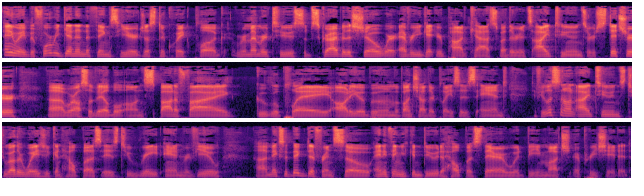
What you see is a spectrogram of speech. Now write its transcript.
anyway before we get into things here just a quick plug. Remember to subscribe to the show wherever you get your podcasts whether it's itunes or stitcher. Uh, we're also available on spotify Google Play, Audio Boom, a bunch of other places. And if you listen on iTunes, two other ways you can help us is to rate and review. Uh, it makes a big difference. So anything you can do to help us there would be much appreciated.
